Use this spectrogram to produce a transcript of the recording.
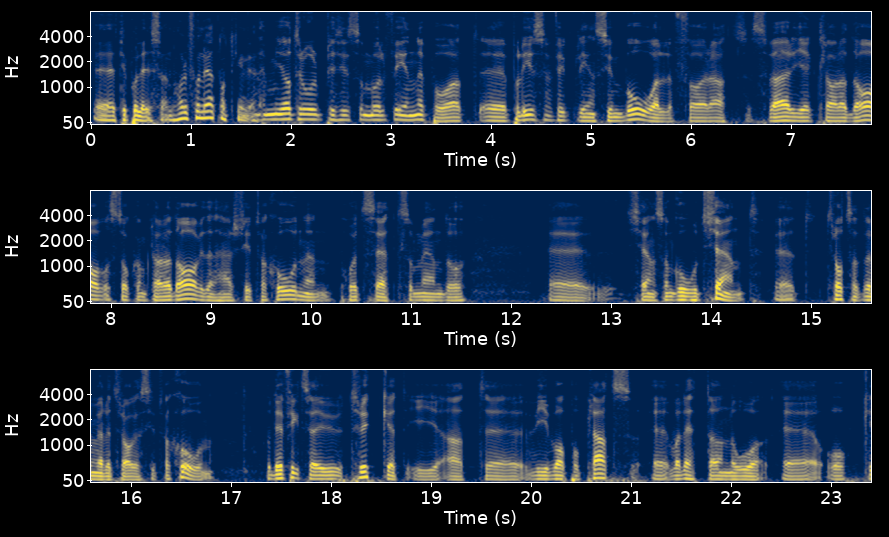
eh, till polisen. Har du funderat något kring det? Nej, jag tror precis som Ulf är inne på att eh, polisen fick bli en symbol för att Sverige klarade av och Stockholm klarade av i den här situationen på ett sätt som ändå känns som godkänt trots att det är en väldigt tragisk situation. Och det fick sig uttrycket i att eh, vi var på plats, eh, var lätta att nå eh, och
